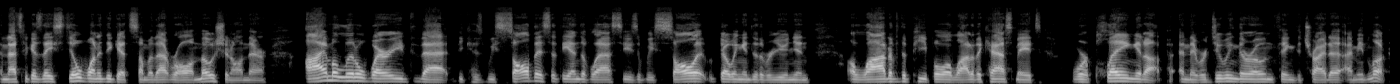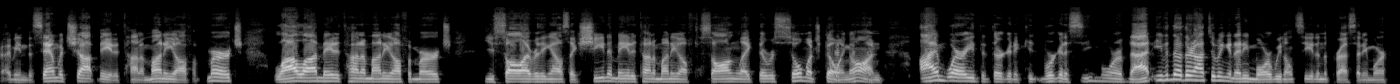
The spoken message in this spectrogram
And that's because they still wanted to get some of that raw emotion on there. I'm a little worried that because we saw this at the end of last season, we saw it going into the reunion. A lot of the people, a lot of the castmates were playing it up and they were doing their own thing to try to. I mean, look, I mean, the sandwich shop made a ton of money off of merch. Lala made a ton of money off of merch you saw everything else like Scheana made a ton of money off the song like there was so much going on I'm worried that they're to we're going to see more of that, even though they're not doing it anymore. We don't see it in the press anymore,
